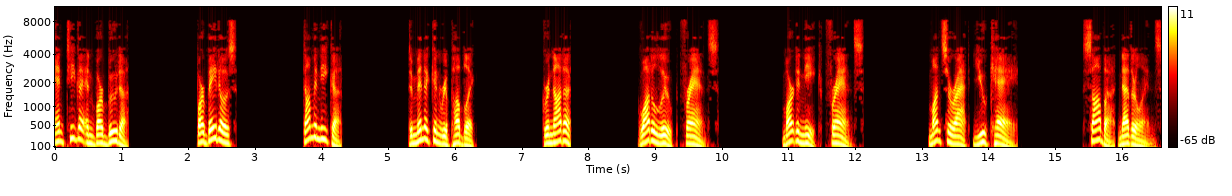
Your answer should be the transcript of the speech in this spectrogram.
Antigua and Barbuda. Barbados. Dominica. Dominican Republic. Grenada. Guadeloupe France. Martinique France Montserrat UK Saba Netherlands.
